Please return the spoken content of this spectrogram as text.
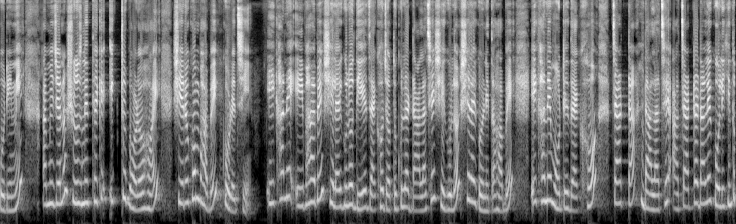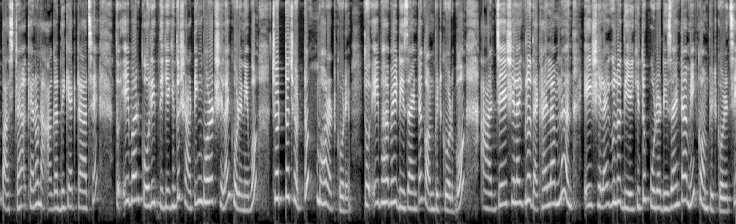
করিনি। আমি যেন সুজনির থেকে একটু বড় হয়, সেরকমভাবেই করেছি। এখানে এইভাবে সেলাইগুলো দিয়ে দেখো যতগুলো ডাল আছে সেগুলো সেলাই করে নিতে হবে। এখানে মোটে দেখো চারটা ডাল আছে, আর চারটা ডালে কলি কিন্তু পাঁচটা, কেননা আগার দিকে একটা আছে। তো এবার কলির দিকে কিন্তু শার্টিং ভরাট সেলাই করে নিব, ছোট্ট ছোট্ট ভরাট করে। তো এইভাবেই ডিজাইনটা কমপ্লিট করব। আর যে সেলাইগুলো দেখাইলাম না, এই সেলাইগুলো দিয়েই কিন্তু পুরো ডিজাইনটা আমি কমপ্লিট করেছি।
